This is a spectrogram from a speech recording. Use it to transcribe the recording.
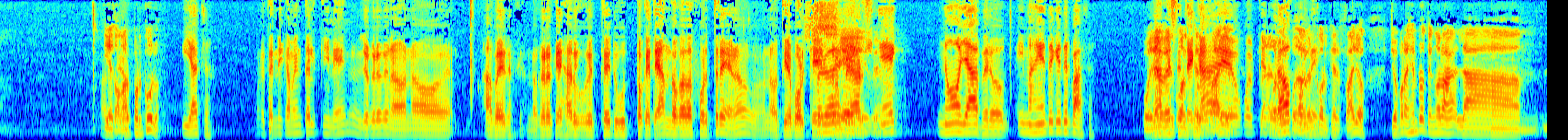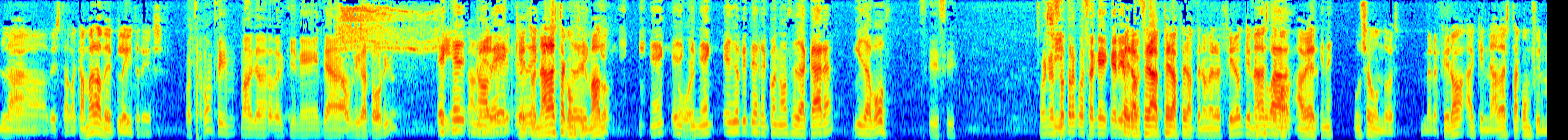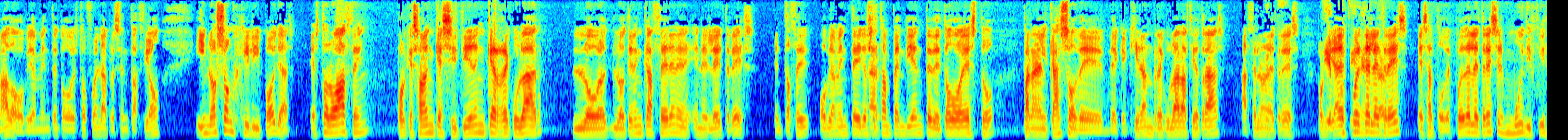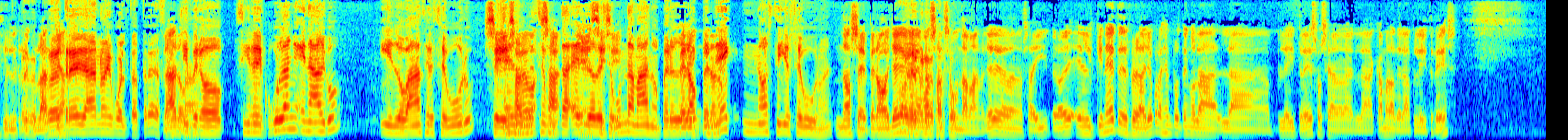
Y a tomar por culo. y ya está. Bueno, técnicamente el Kinect, yo creo que no, no, a ver, no creo que es algo que esté tú toqueteando cada por tres, ¿no? No tiene por qué Pero el estropearse. Kinect... No, ya, pero imagínate qué te pasa. Puede que haber cualquier cae fallo. cualquier- Claro, puede haber cualquier fallo. Yo, por ejemplo, tengo la, la, la de esta, la cámara de Play 3. Pues está confirmado ya lo del Kinect ya obligatorio. es que, a no, ver, es que de- nada está confirmado. Kinect, el Ah, bueno. Kinect es lo que te reconoce la cara y la voz. Sí, sí. Bueno, Sí. es otra cosa que queríamos Pero espera, espera, espera, pero me refiero a que nada Eso está... A ver, un segundo. Me refiero a que nada está confirmado. Obviamente todo esto fue en la presentación y no son gilipollas. Esto lo hacen porque saben que si tienen que recular, lo, lo tienen que hacer en el, en el E3. Entonces, obviamente ellos Claro. están pendientes de todo esto para en el caso de, de que quieran regular hacia atrás, hacerlo en el E3. Porque ya después del claro. E3, exacto, después del E3 es muy difícil Pero regular después de ya. tres ya no hay vuelta atrás. Claro. Sí, pero si reculan en algo y lo van a hacer seguro, Sí, es lo sabemos- de segunda, sa- eh, lo de sí, sí. segunda mano, pero, Pero- no- Kinect no estoy yo seguro, ¿eh? No sé, pero ya No, llegaremos que a segunda mano, ya llegaremos ahí. Pero en el Kinect es verdad, yo por ejemplo tengo la, la Play 3, o sea, la, la cámara de la Play 3,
